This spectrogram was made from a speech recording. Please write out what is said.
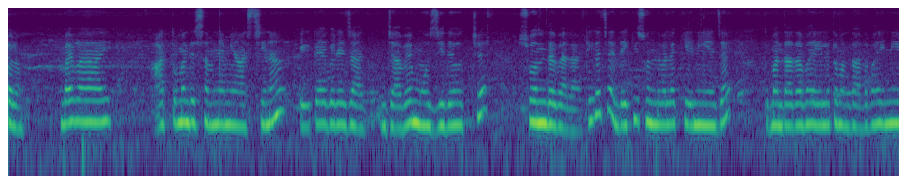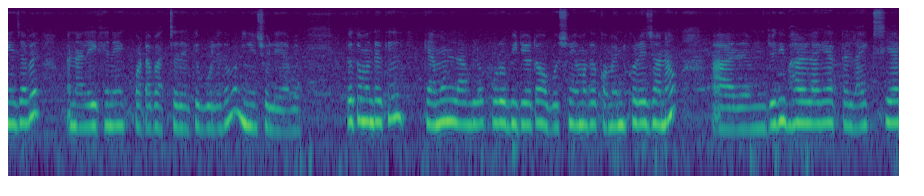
চলো বাই বাই আর তোমাদের সামনে আমি আসছি না এইটা এবারে যাবে মসজিদে হচ্ছে সন্ধেবেলা, ঠিক আছে? দেখি সন্ধেবেলা কে নিয়ে যায়। তোমার দাদা ভাই এলে তোমার দাদা ভাই নিয়ে যাবে, আর নাহলে এখানে কটা বাচ্চাদেরকে বলে দেবো, নিয়ে চলে যাবে। তো তোমাদেরকে কেমন লাগল পুরো ভিডিওটা অবশ্যই আমাকে কমেন্ট করে জানাও। আর যদি ভালো লাগে একটা লাইক শেয়ার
